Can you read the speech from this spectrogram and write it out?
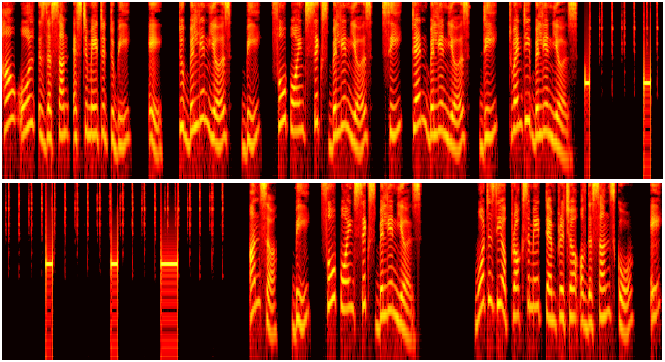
How old is the Sun estimated to be? A. 2 billion years. B. 4.6 billion years. C. 10 billion years. D. 20 billion years. Answer B. 4.6 billion years. What is the approximate temperature of the Sun's core? A.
